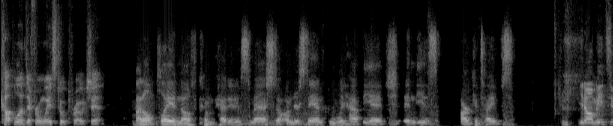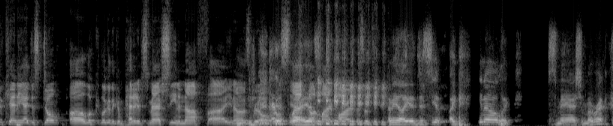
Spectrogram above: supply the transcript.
couple of different ways to approach it. I don't play enough competitive Smash to understand who would have the edge in these archetypes. You know, me too, Kenny. I just don't uh, look look at the competitive Smash scene enough. Uh, you know, it's real real slack Yeah, on my part. Is- I mean, like it just you like you know, like Smash. Am I right?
